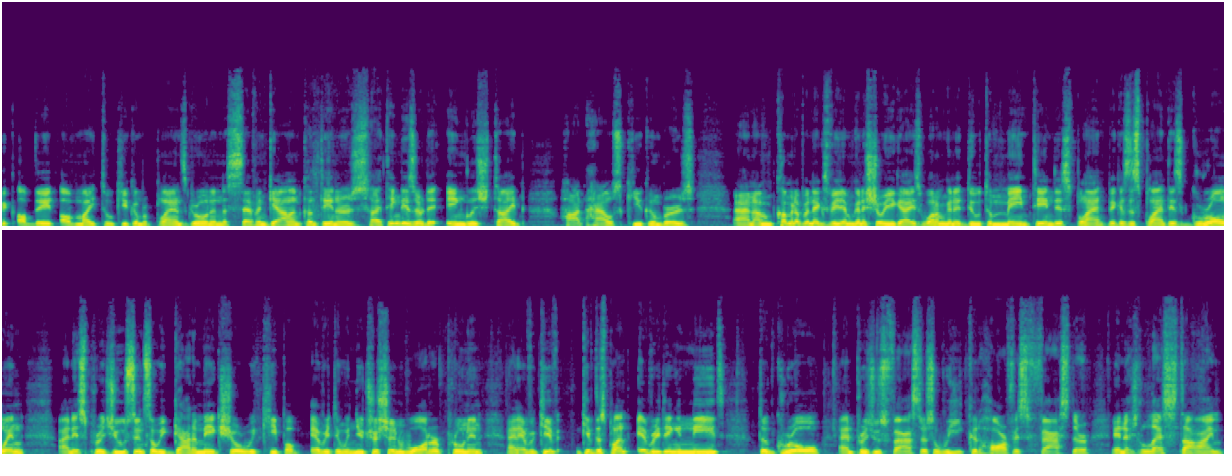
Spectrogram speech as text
quick update of my two cucumber plants grown in the seven gallon containers. I think these are the english type hothouse cucumbers. And i'm coming up in the next video i'm going to show you guys what i'm going to do to maintain this plant because this plant is growing and it's producing so we got to make sure we keep up everything with nutrition water pruning and every give give this plant everything it needs to grow and produce faster so we could harvest faster in less time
